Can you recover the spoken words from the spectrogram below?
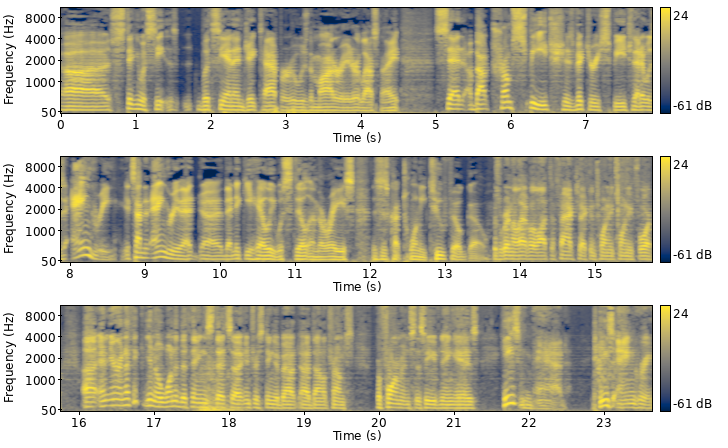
Uh, sticking with C- with CNN, Jake Tapper, who was the moderator last night, said about Trump's speech, his victory speech, that it was angry. It sounded angry that uh, that Nikki Haley was still in the race. This is cut twenty two. Phil, go. because we're going to have a lot to fact check in 2024. Uh, and Aaron, I think you know one of the things that's uh, interesting about Donald Trump's performance this evening is he's mad. He's angry.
